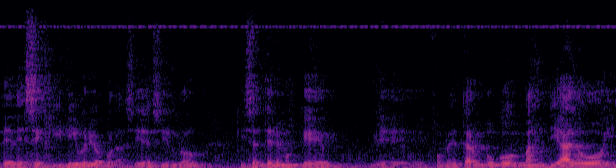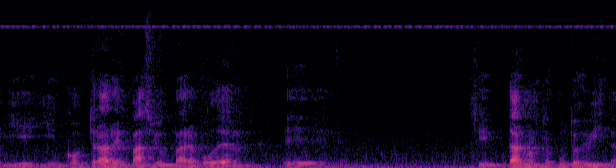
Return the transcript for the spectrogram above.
desequilibrio, por así decirlo, quizás tenemos que eh, fomentar un poco más el diálogo y, encontrar espacios para poder dar nuestros puntos de vista.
